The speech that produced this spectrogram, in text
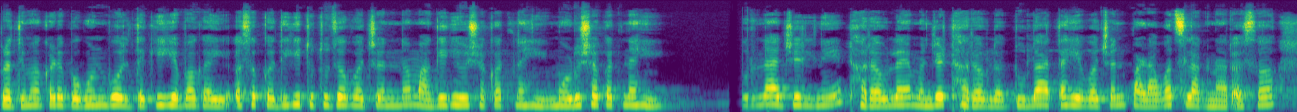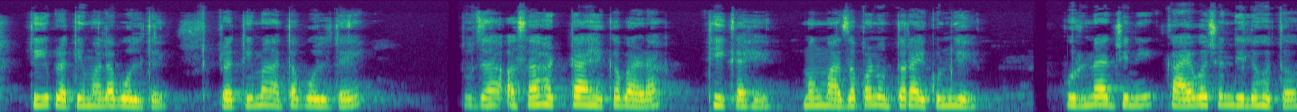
प्रतिमाकडे बघून बोलते की हे बघाई असं कधीही तू तुझं वचन ना मागे घेऊ शकत नाही मोडू शकत नाही. पूर्ण आजीलने ठरवलं आहे म्हणजे ठरवलं. तुला आता हे वचन पाळावंच लागणार असं ती प्रतिमाला बोलते. प्रतिमा आता बोलते तुझा असा हट्ट आहे का बाळा? ठीक आहे. मग माझं पण उत्तर ऐकून घे. पूर्णाजीनी काय वचन दिलं होतं?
